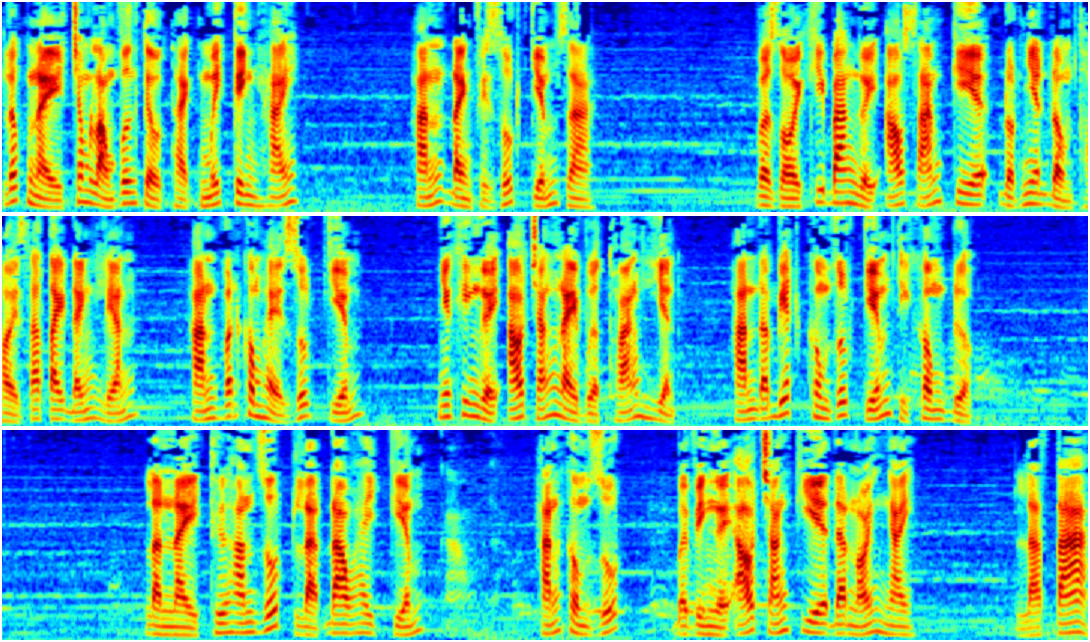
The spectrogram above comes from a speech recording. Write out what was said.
Lúc này trong lòng Vương Tiểu Thạch mới kinh hãi. Hắn đành phải rút kiếm ra và rồi khi ba người áo xám kia đột nhiên đồng thời ra tay đánh lén, hắn vẫn không hề rút kiếm. Nhưng khi người áo trắng này vừa thoáng hiện, hắn đã biết không rút kiếm thì không được. Lần này thứ hắn rút là đao hay kiếm, Hắn không rút, bởi vì người áo trắng kia đã nói ngay. Là ta.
